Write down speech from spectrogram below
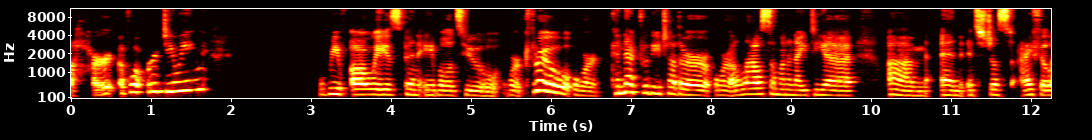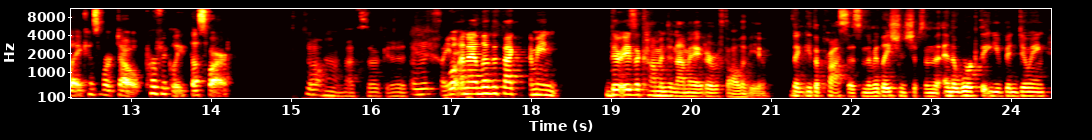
the heart of what we're doing, we've always been able to work through or connect with each other or allow someone an idea. Um, and it's just, I feel like has worked out perfectly thus far. Oh, oh that's so good. Well, and I love the fact, I mean, there is a common denominator with all of you, like the process and the relationships and the, and the work that you've been doing.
